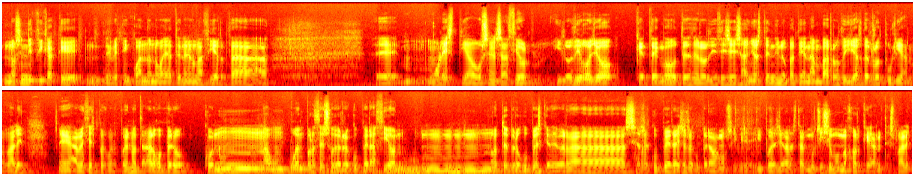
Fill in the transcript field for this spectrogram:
No significa que de vez en cuando no vaya a tener una cierta eh, molestia o sensación. Y lo digo yo que tengo desde los 16 años tendinopatía en ambas rodillas del rotuliano, ¿vale? Eh, a veces, pues bueno, puedes notar algo, pero con un, buen proceso de recuperación, mmm, no te preocupes que de verdad se recupera y se recupera, vamos, y, puedes llegar a estar muchísimo mejor que antes, ¿vale?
